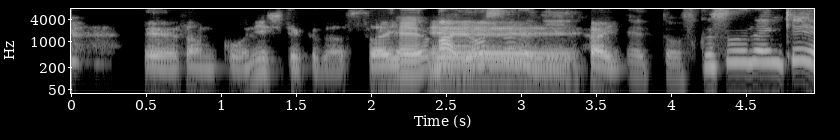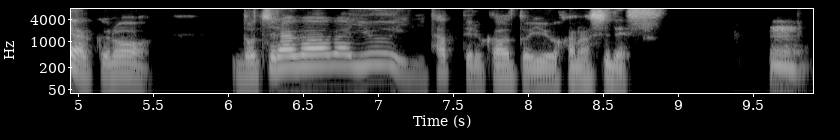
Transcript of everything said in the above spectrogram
えー参考にしてください。えーまあ要するにはい。えっと、複数年契約のどちら側が優位に立ってるかという話です。うん。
